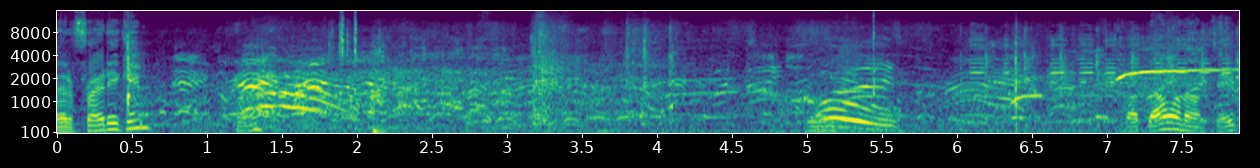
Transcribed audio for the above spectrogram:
that a Friday game? Oh! Got that one on tape.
